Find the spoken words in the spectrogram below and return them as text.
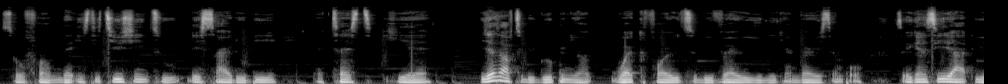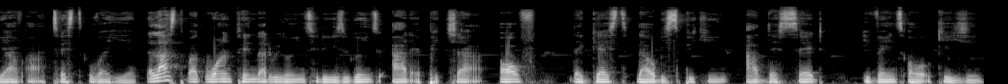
So from the institution to this side will be the test here you just have to be grouping your work for it to be very unique and very simple. So you can see that we have our test over here. The last but one thing that we're going to do is we're going to add a picture of the guest that will be speaking at the said event or occasion.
